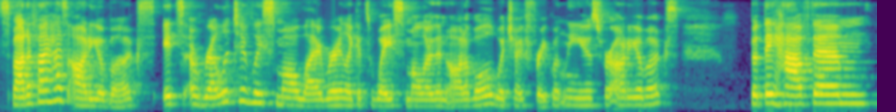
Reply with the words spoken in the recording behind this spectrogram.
Spotify has audiobooks. It's a relatively small library, like it's way smaller than Audible, which I frequently use for audiobooks. But they have them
